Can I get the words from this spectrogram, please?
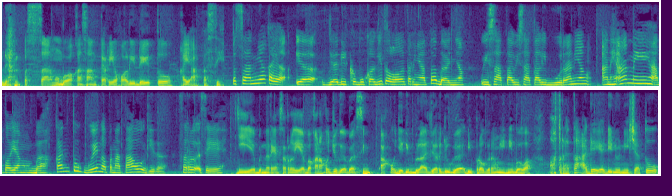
dan pesan membawakan Santerio Holiday itu kayak apa sih? Pesannya kayak ya jadi kebuka gitu loh. Ternyata banyak wisata-wisata liburan yang aneh-aneh atau yang bahkan tuh gue nggak pernah tahu gitu. Seru sih. Iya bener ya seru ya. Bahkan aku juga masih aku jadi belajar juga di program ini bahwa oh ternyata ada ya di Indonesia tuh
